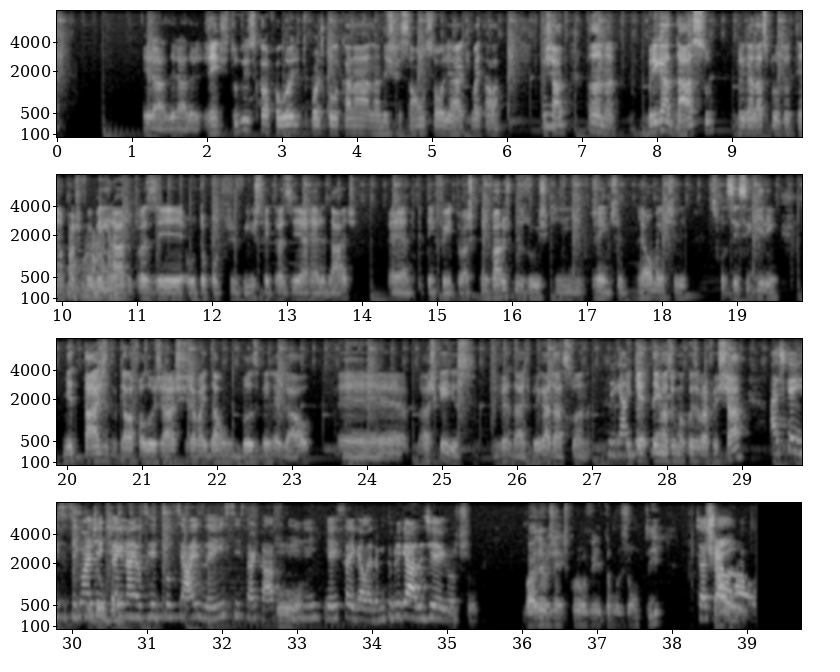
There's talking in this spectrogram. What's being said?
Irado, irado. Gente, tudo isso que ela falou a gente pode colocar na, na descrição, só olhar que vai estar tá lá. Fechado? Ana, brigadaço, brigadaço pelo teu tempo, acho que foi bem irado trazer o teu ponto de vista e trazer a realidade é, do que tem feito. Acho que tem vários bizus que, gente, realmente, se vocês seguirem metade do que ela falou já, acho que já vai dar um buzz bem legal. É, acho que é isso, de verdade. Brigadaço, Ana. Obrigada. tem mais alguma coisa para fechar? Acho que é isso. Sigam a gente bom. aí nas redes sociais, Ace Startup. E, e, é isso aí, galera. Muito obrigada, Diego. Valeu, gente, por ouvir. Tamo junto e tchau. tchau. tchau.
